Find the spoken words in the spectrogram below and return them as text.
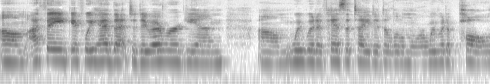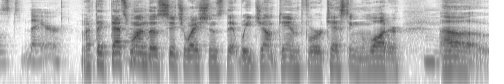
um, I think if we had that to do over again, um, we would have hesitated a little more. We would have paused there. I think that's one of those situations that we jumped in for testing the water. Mm-hmm. Uh,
